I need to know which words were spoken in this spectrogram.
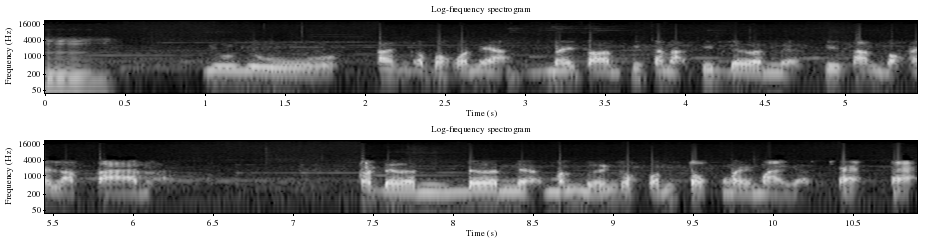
อืมอยู่อยู่ท่านก็บอกว่าเนี่ย ในตอนที่ขณะที่เดินเนี่ย ที่ท่านบอกให้หลับตาเนี่ยก็เดินเดินเนี่ย มันเหมือนกับฝนตกใหม่ๆอะแฉะแฉะ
